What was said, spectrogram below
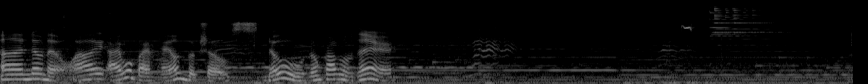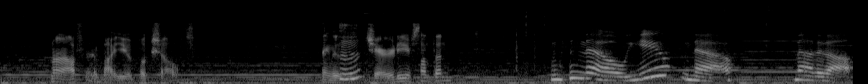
Uh, no, no. I I will buy my own bookshelves. No, no problem there. I'm not offering to buy you a bookshelf. I think this is a Hmm? charity or something? no, you? No, not at all.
